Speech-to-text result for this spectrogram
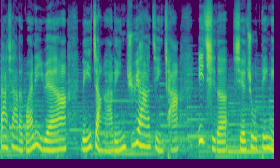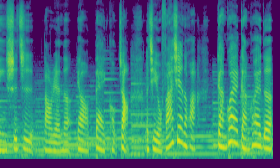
大厦的管理员啊、里长啊、邻居啊、警察一起的协助叮咛失智老人呢要戴口罩，而且有发现的话，赶快赶快的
